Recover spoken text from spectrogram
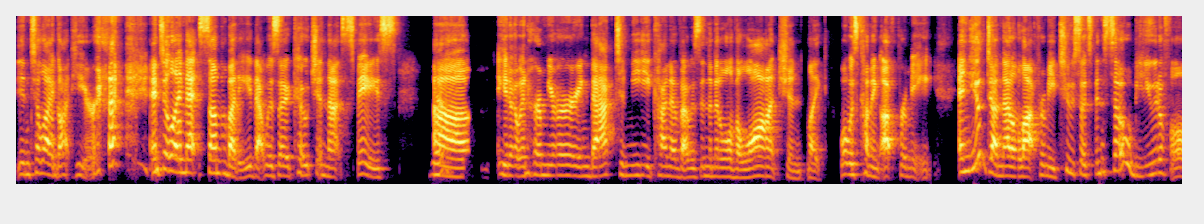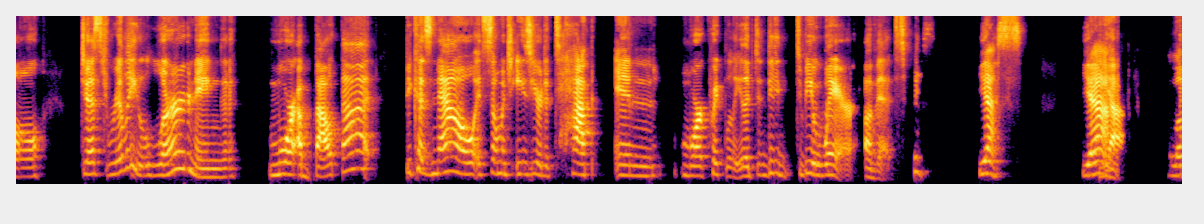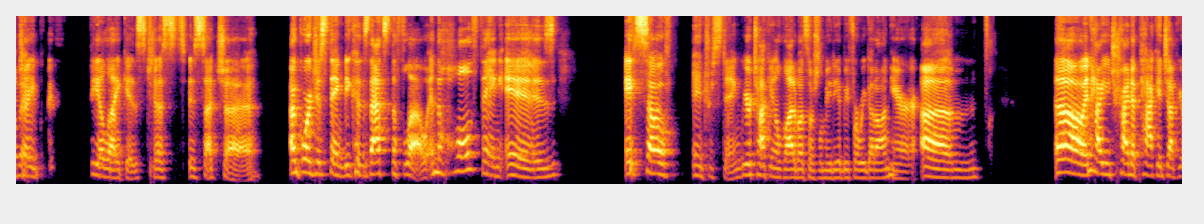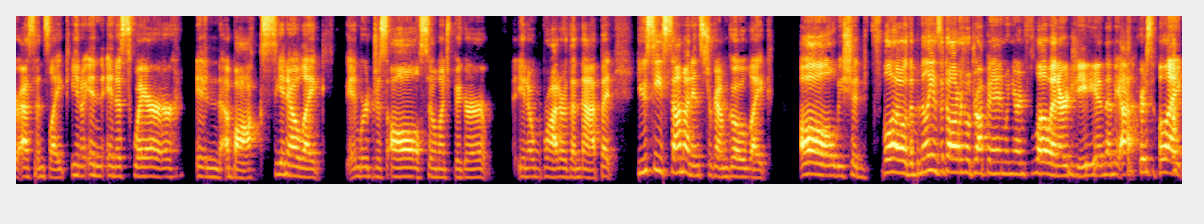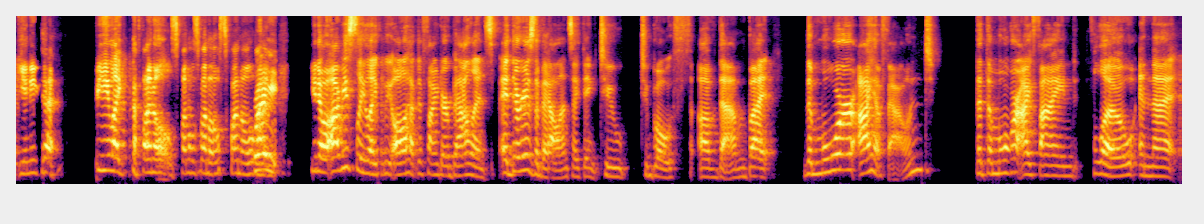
until I got here, until I met somebody that was a coach in that space. Yeah. Um, you know, and her mirroring back to me, kind of, I was in the middle of a launch and like what was coming up for me. And you've done that a lot for me too. So it's been so beautiful just really learning more about that because now it's so much easier to tap in more quickly, like to, to be aware of it. Yes. Yeah. Yeah. I love Which it. I feel like is just is such a a gorgeous thing because that's the flow. And the whole thing is it's so interesting. We were talking a lot about social media before we got on here. Um oh and how you try to package up your essence like you know in in a square in a box you know like and we're just all so much bigger you know, broader than that. But you see some on Instagram go like, all we should flow, the millions of dollars will drop in when you're in flow energy. And then the others are like, you need to be like the funnels, funnels, funnels, funnels. Right. And, you know, obviously like we all have to find our balance. And there is a balance, I think, to to both of them. But the more I have found that the more I find flow and that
